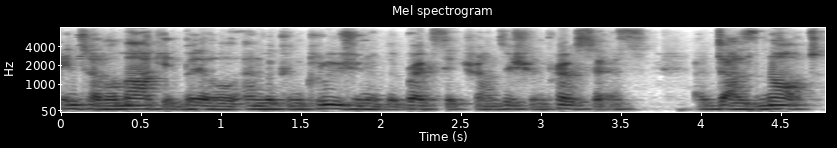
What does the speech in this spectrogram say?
internal market bill and the conclusion of the Brexit transition process uh, does not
